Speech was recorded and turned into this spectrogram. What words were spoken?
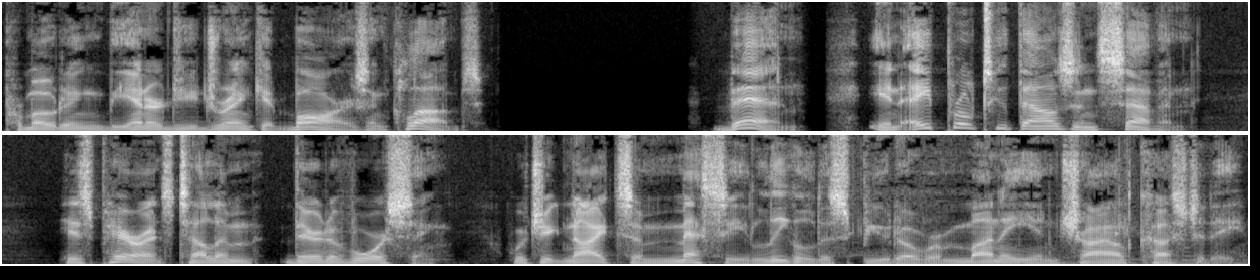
promoting the energy drink at bars and clubs. Then, in April 2007, his parents tell him they're divorcing, which ignites a messy legal dispute over money and child custody.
